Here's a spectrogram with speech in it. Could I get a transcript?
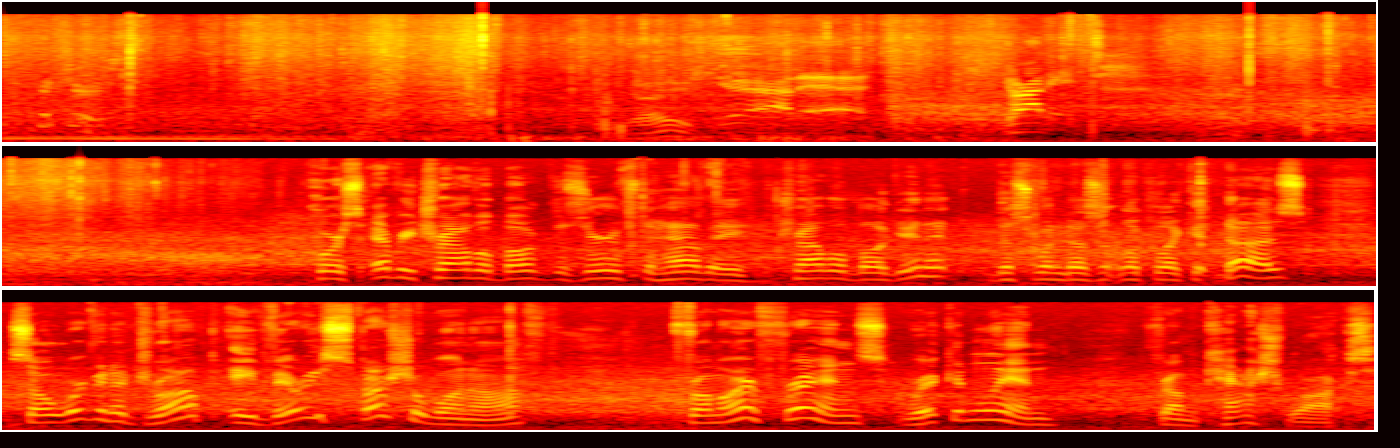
It's pictures. Nice. Got it. Got it. Of course, every travel bug deserves to have a travel bug in it. This one doesn't look like it does. So we're going to drop a very special one off from our friends Rick and Lynn from Cache Walks.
